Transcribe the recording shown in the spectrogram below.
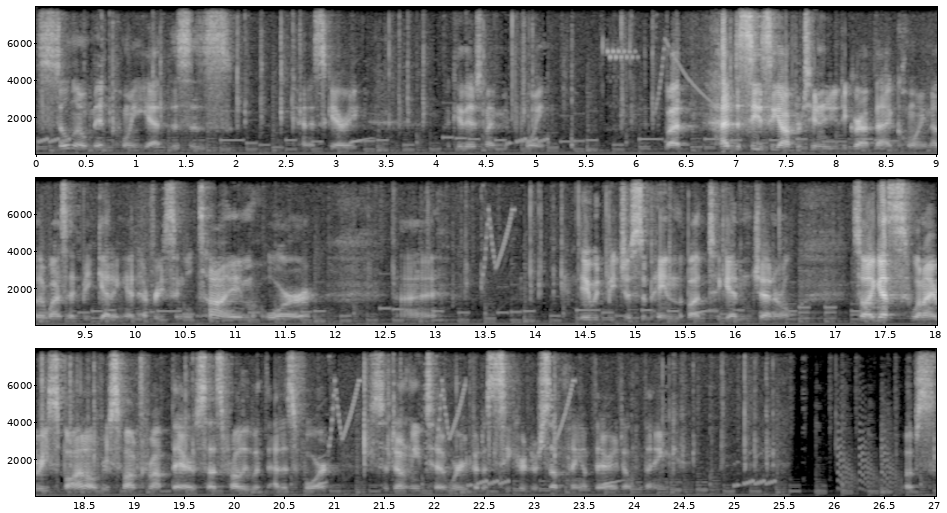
Still no midpoint yet. This is kind of scary. Okay, there's my midpoint but had to seize the opportunity to grab that coin, otherwise I'd be getting it every single time, or Uh, it would be just a pain in the butt to get in general. So I guess when I respawn, I'll respawn from up there, so that's probably what that is for. So don't need to worry about a secret or something up there, I don't think. Whoops.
